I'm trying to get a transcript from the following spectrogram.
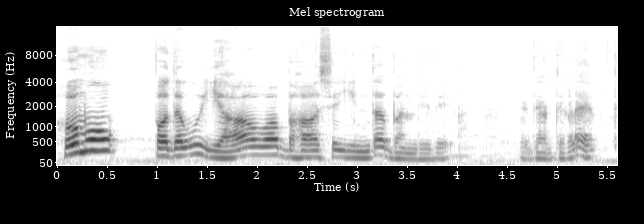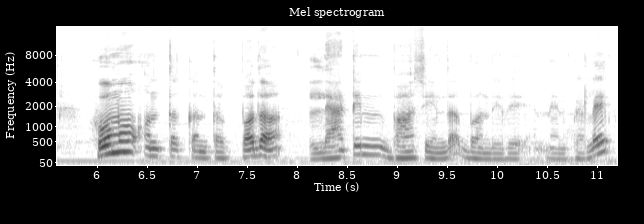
ಹೋಮೋ ಪದವು ಯಾವ ಭಾಷೆಯಿಂದ ಬಂದಿದೆ? ವಿದ್ಯಾರ್ಥಿಗಳೇ, ಹೋಮೋ ಅಂತಕ್ಕಂಥ ಪದ ಲ್ಯಾಟಿನ್ ಭಾಷೆಯಿಂದ ಬಂದಿದೆ ನೆನಪಿರಲಿ.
